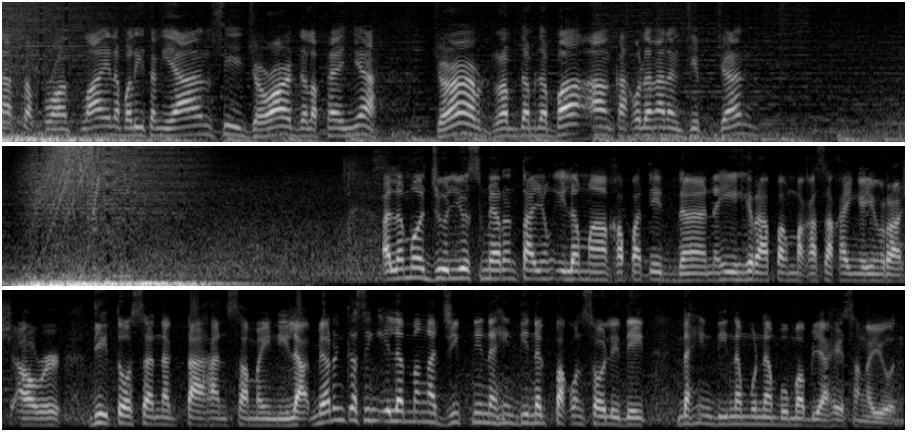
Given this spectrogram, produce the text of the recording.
nasa frontline na balitang yan si Gerard de la Peña. Gerard, ramdam na ba ang kakulangan ng jeep dyan? Alam mo, Julius, meron tayong ilang mga kapatid na nahihirapang makasakay ngayong rush hour dito sa Nagtahan sa Maynila. Meron kasing ilang mga jeepney na hindi nagpa-consolidate na hindi na muna bumabiyahe sa ngayon.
